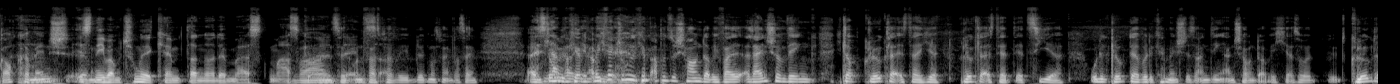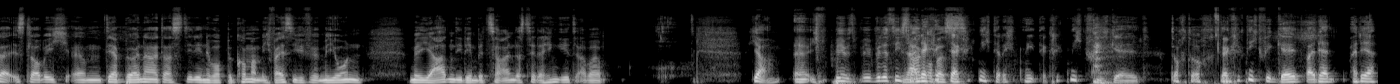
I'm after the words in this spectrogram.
braucht kein Mensch. Ist ähm, neben dem Dschungelcamp dann nur der Mask, Mask Wahnsinn, unfassbar, wie blöd muss man einfach sein. Äh, ist einfach Dschungelcamp, aber ich werde Dschungelcamp ab und zu schauen, glaube ich, weil allein schon wegen, ich glaube, Klöckler ist da hier, Klöckler ist der, der Zieher. Ohne Klöckler würde kein Mensch das Ding anschauen, glaube ich. Also Klöckler ist, glaube ich, ähm, der Burner, dass die den überhaupt bekommen haben. Ich weiß nicht, wie viele Millionen, Milliarden die den bezahlen, dass der da hingeht, aber ja, äh, ich will ich will jetzt nicht Nein, sagen, der ob kriegt, der es, kriegt nicht, der, der kriegt nicht viel Geld. doch, doch. Der kriegt nicht viel Geld, weil der, weil der,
